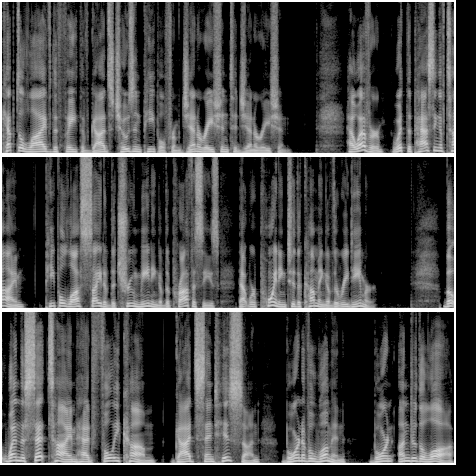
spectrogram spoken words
kept alive the faith of God's chosen people from generation to generation. However, with the passing of time, people lost sight of the true meaning of the prophecies that were pointing to the coming of the Redeemer. But when the set time had fully come, God sent his Son, born of a woman, born under the law,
